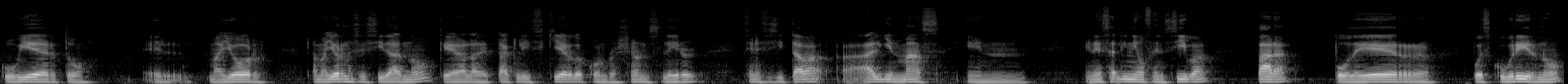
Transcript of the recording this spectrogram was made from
cubierto el mayor, la mayor necesidad, ¿no? que era la de tackle izquierdo con Rashawn Slater, se necesitaba a alguien más en, en esa línea ofensiva para poder pues cubrir, ¿no?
